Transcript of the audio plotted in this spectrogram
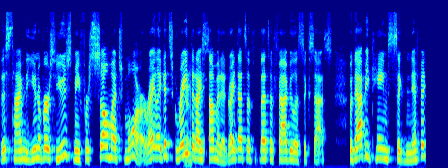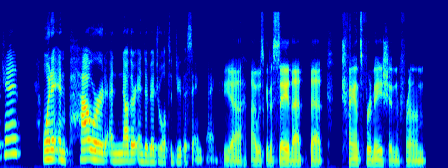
this time the universe used me for so much more right? Like it's great yeah. that i summited right? That's a that's a fabulous success. But that became significant when it empowered another individual to do the same thing. Yeah i was going to say that that transformation from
